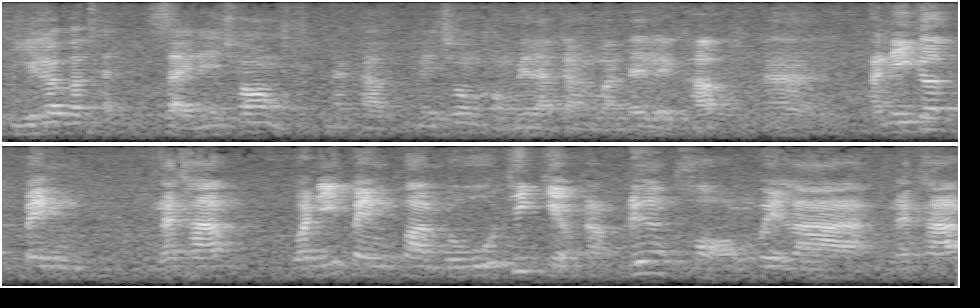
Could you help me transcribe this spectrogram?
ทีนี้เราก็ใส่ในช่องนะครับ ในช่วงของเวลากลางวันได้เลยครับอ่าอันนี้ก็เป็นนะครับ วันนี้เป็นความรู้ที่เกี่ยวกับเรื่องของเวลานะครับ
